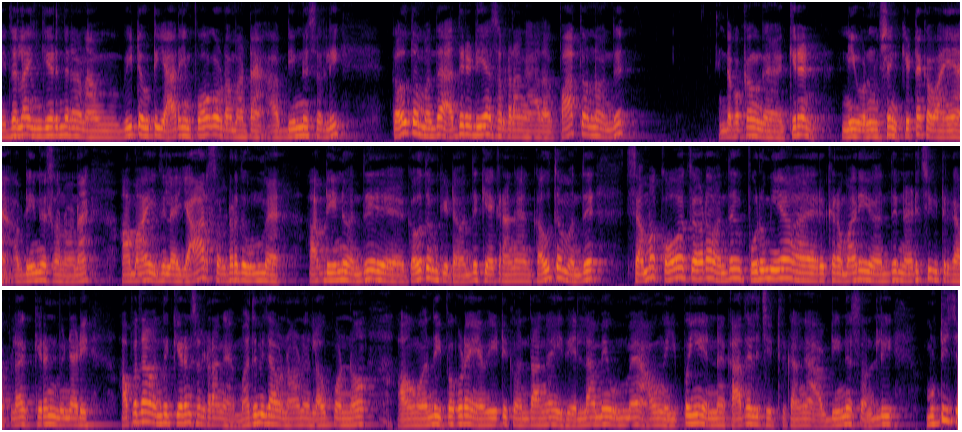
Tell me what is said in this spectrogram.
இதெல்லாம் இங்கேருந்து நான் நான் வீட்டை விட்டு யாரையும் போக விட மாட்டேன் அப்படின்னு சொல்லி கௌதம் வந்து அதிரடியாக சொல்கிறாங்க அதை பார்த்தோன்னே வந்து இந்த பக்கம் இங்க கிரண் நீ ஒரு நிமிஷம் கிட்டக்க வாயேன் அப்படின்னு சொன்னோன்னே ஆமாம் இதில் யார் சொல்கிறது உண்மை? அப்படின்னு வந்து கௌதம் கிட்ட வந்து கேட்குறாங்க கௌதம் வந்து செம கோவத்தோடு வந்து பொறுமையாக இருக்கிற மாதிரி வந்து நடிச்சுக்கிட்டு இருக்காப்புல கிரண் முன்னாடி. அப்போ தான் வந்து கிரண் சொல்கிறாங்க மதுமிதாவை நானும் லவ் பண்ணோம். அவங்க வந்து இப்போ கூட என் வீட்டுக்கு வந்தாங்க. இது எல்லாமே உண்மை. அவங்க இப்போயும் என்ன காதலிச்சிட்டு இருக்காங்க அப்படின்னு சொல்லி முட்டிச்ச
